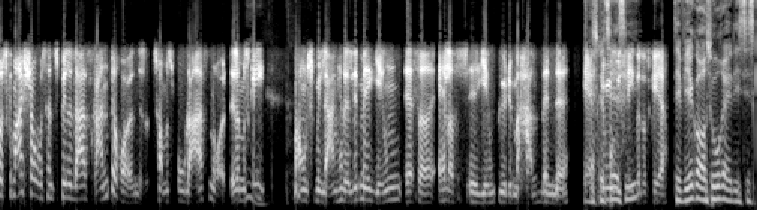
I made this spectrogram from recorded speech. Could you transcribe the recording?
måske meget sjovt, hvis han spillede Lars Rante-rollen, eller Thomas Bo Larsen-rollen, eller måske mm. Magnus Milang, han er lidt mere jævn, altså alders øh, jævnbyrde med ham, men øh, ja, nu må vi se, hvad der sker. Det virker også urealistisk,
